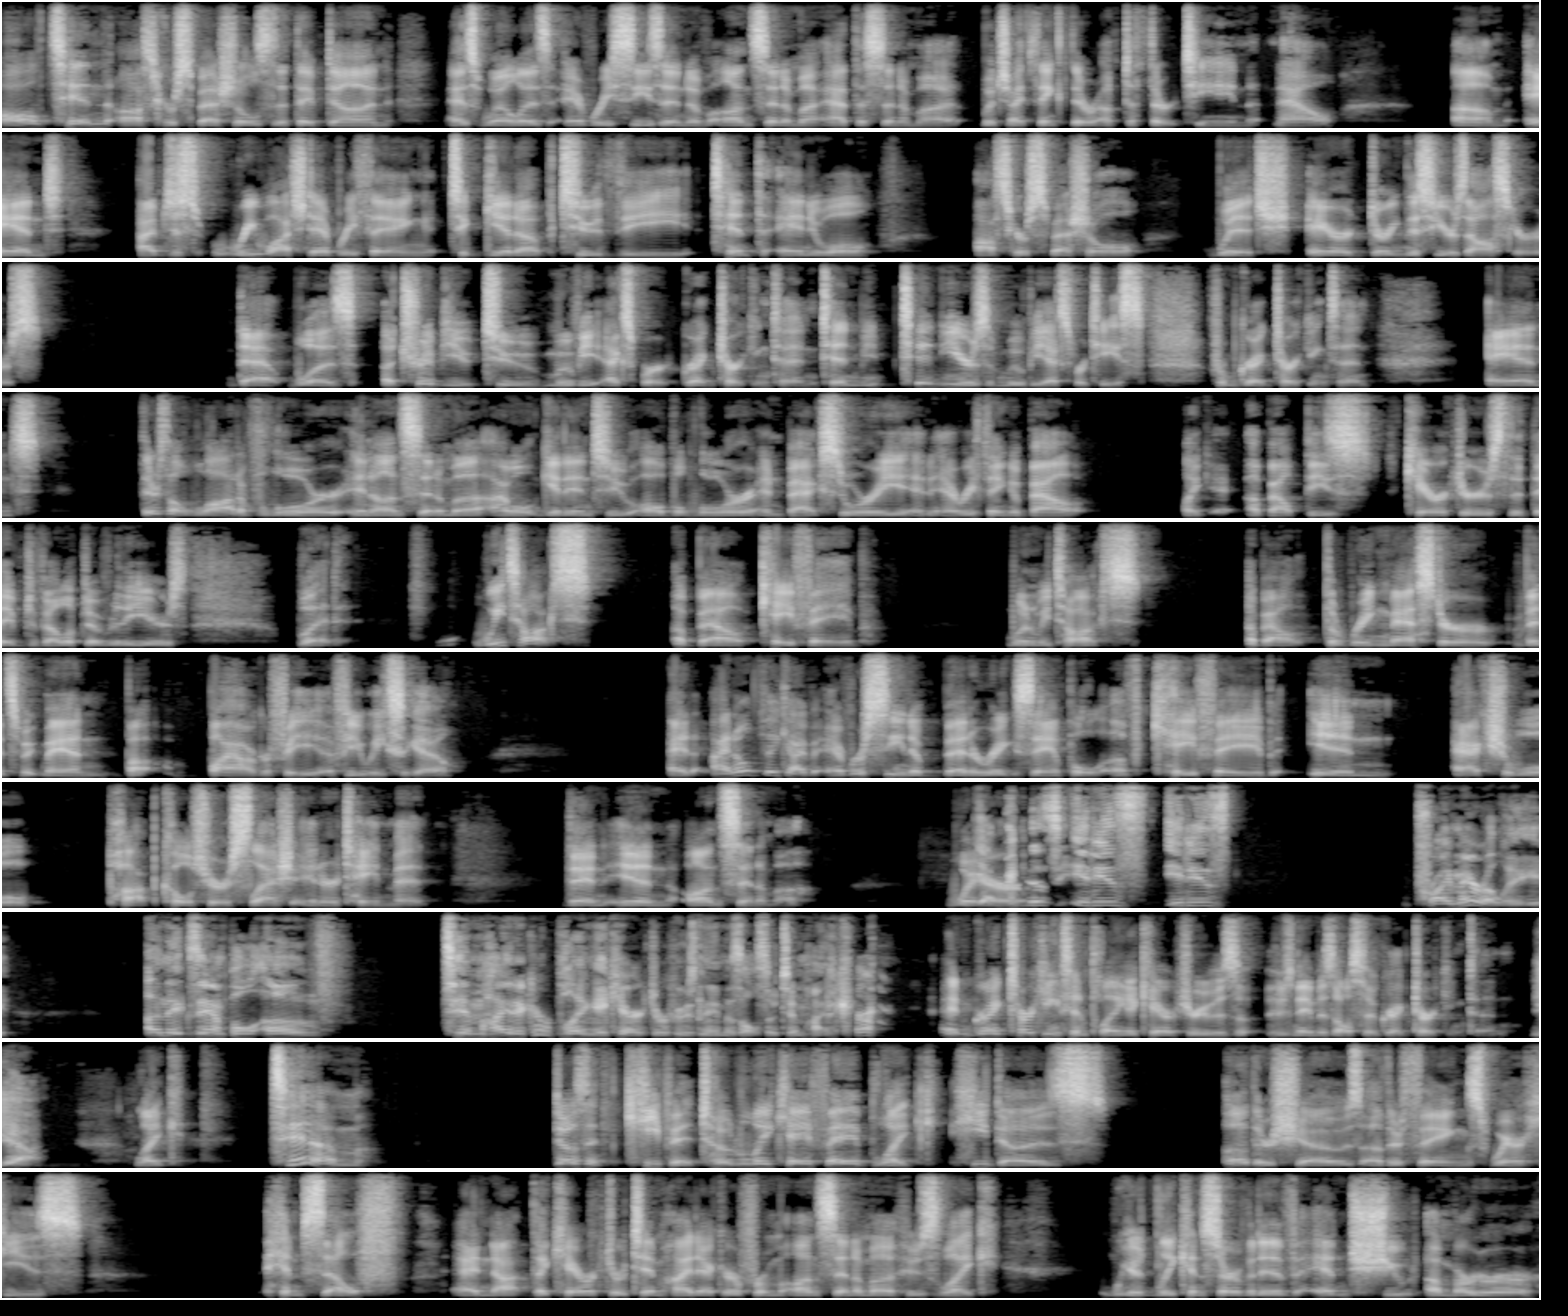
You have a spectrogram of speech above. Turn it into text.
all ten Oscar specials that they've done, as well as every season of on cinema at the cinema, which I think they're up to thirteen now. Um, and I've just rewatched everything to get up to the 10th annual Oscar special, which aired during this year's Oscars. That was a tribute to movie expert Gregg Turkington. 10, 10 years of movie expertise from Gregg Turkington. And there's a lot of lore in On Cinema. I won't get into all the lore and backstory and everything about like about these characters that they've developed over the years. But we talked about kayfabe when we talked about the ringmaster Vince McMahon bi- biography a few weeks ago. And I don't think I've ever seen a better example of kayfabe in actual pop culture slash entertainment than in on cinema, where Yeah, because it is it is primarily an example of Tim Heidecker playing a character whose name is also Tim Heidecker. and Gregg Turkington playing a character who is whose name is also Gregg Turkington. Yeah. like Tim doesn't keep it totally kayfabe. Like he does other shows, other things where he's himself and not the character Tim Heidecker from On Cinema, who's like weirdly conservative and shoot a murderer.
